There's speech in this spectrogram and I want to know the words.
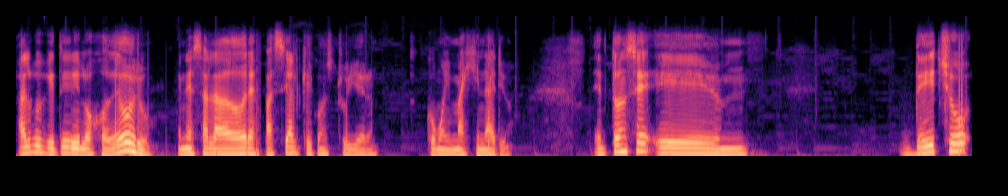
Algo que tiene el ojo de oro en esa lavadora espacial que construyeron como imaginario. Entonces, eh, de hecho,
